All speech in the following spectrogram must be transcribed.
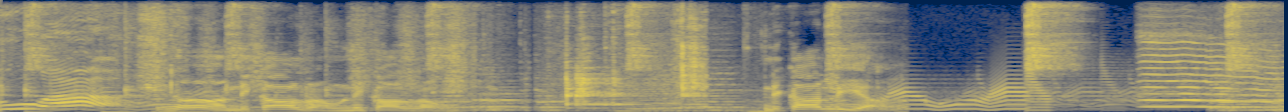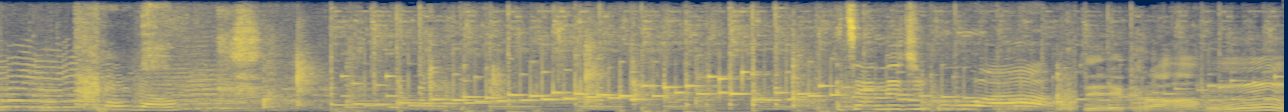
हुआ। हाँ निकाल रहा हूँ निकाल रहा हूँ। निकाल लिया। चंदी जी हुआ। देख रहा हूँ।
